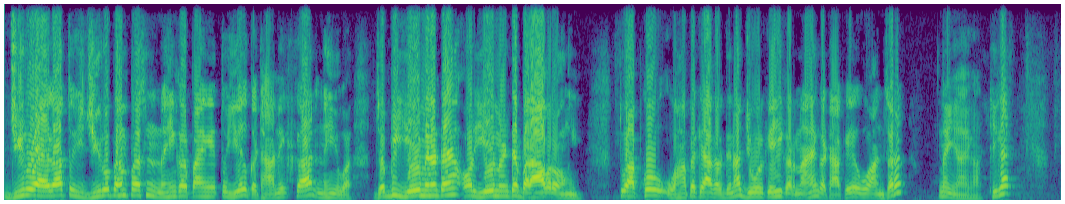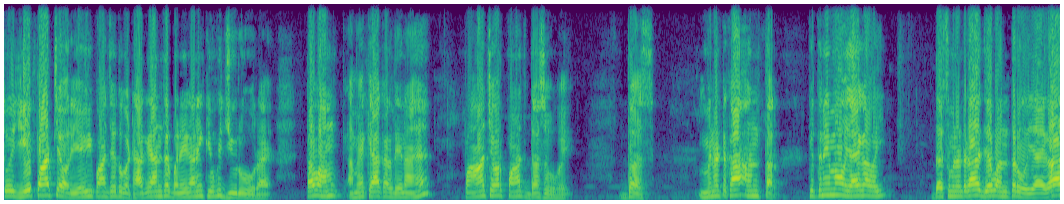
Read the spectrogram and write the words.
ज़ीरो आएगा तो ज़ीरो पे हम प्रश्न नहीं कर पाएँगे तो ये घटाने का नहीं होगा। जब भी ये मिनट है और ये मिनट बराबर होंगी तो आपको वहाँ पे क्या कर देना, जोड़ के ही करना है, घटा के वो आंसर नहीं आएगा। ठीक है? तो ये पाँच है और ये भी पाँच है तो घटा के आंसर बनेगा नहीं क्योंकि ज़ीरो हो रहा है। तब हम, हमें क्या कर देना है? पाँच और पाँच दस हो गए। दस मिनट का अंतर कितने में हो जाएगा भाई? दस मिनट का जब अंतर हो जाएगा,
